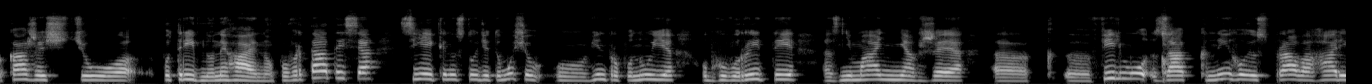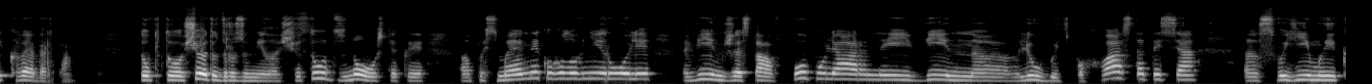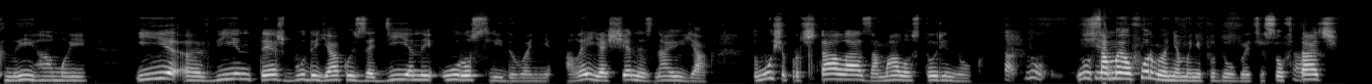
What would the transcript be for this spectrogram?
каже, що потрібно негайно повертатися з цієї кіностудії, тому що він пропонує обговорити знімання вже фільму за книгою Справа Гаррі Квеберта. Тобто, що я тут зрозуміла? Що тут знову ж таки е, письменник у головній ролі, він вже став популярний, він е, любить похвастатися е, своїми книгами, і е, він теж буде якось задіяний у розслідуванні, але я ще не знаю як. тому що прочитала замало сторінок. Так, ну, Ну, Ще- саме оформлення мені подобається. Soft Так. Touch.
